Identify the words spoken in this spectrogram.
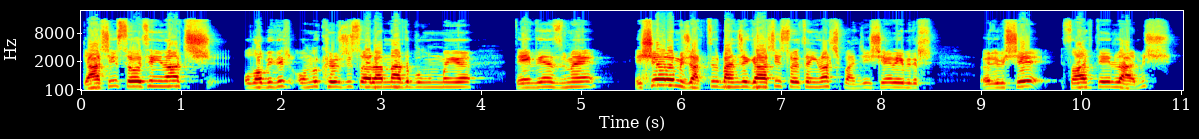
Gerçeği söyleten inanç olabilir. Onu kırıcı söylemlerde bulunmayı denediniz mi? İşe yaramayacaktır. Bence gerçeği söyleten inanç bence işe yarayabilir. Öyle bir şey sahip değillermiş.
